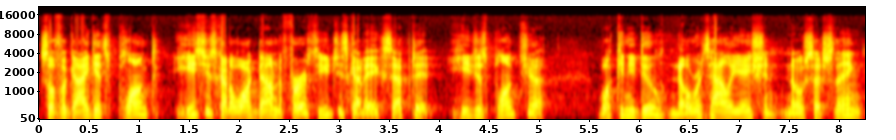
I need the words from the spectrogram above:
So if a guy gets plunked, he's just got to walk down to first. You just got to accept it. He just plunked you. What can you do? No retaliation, no such thing.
